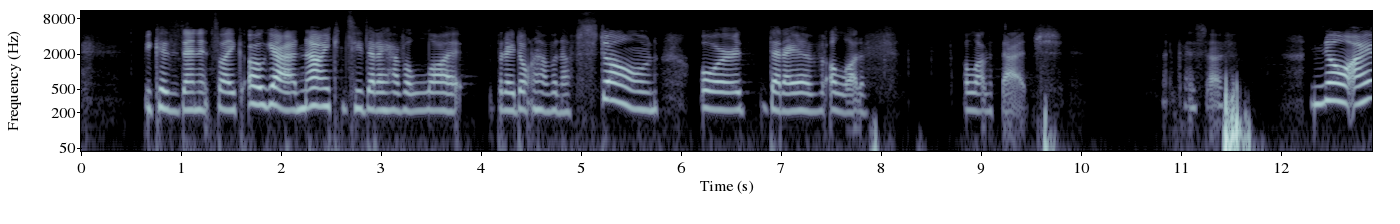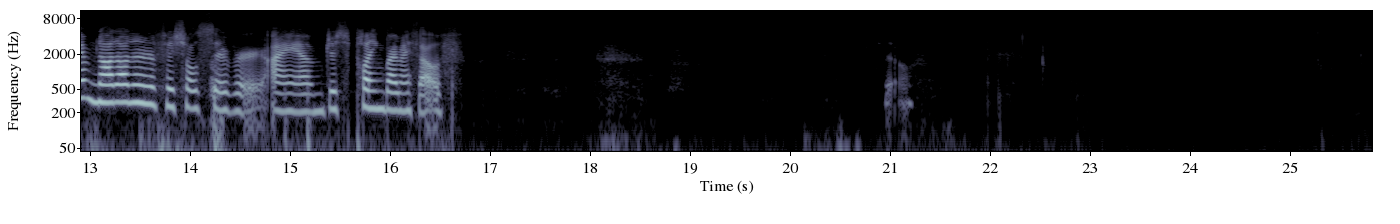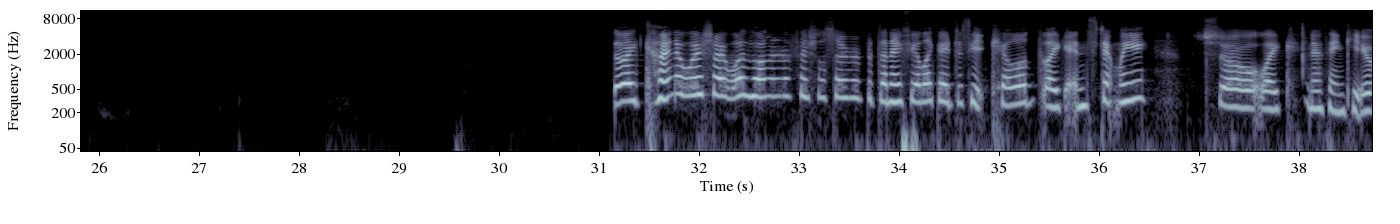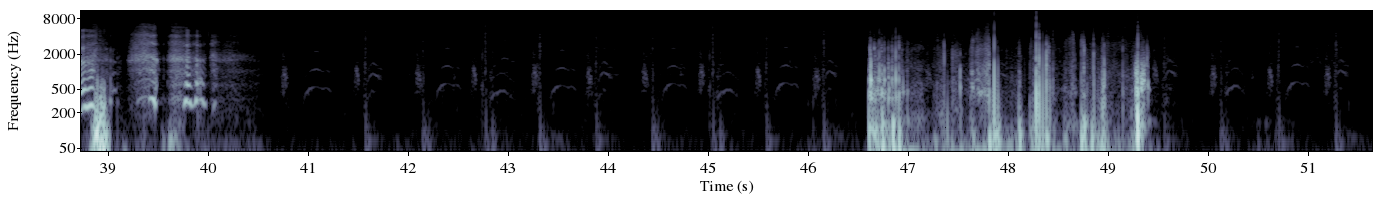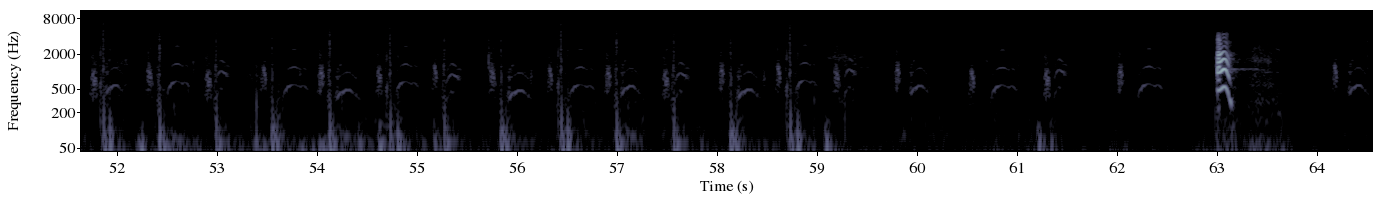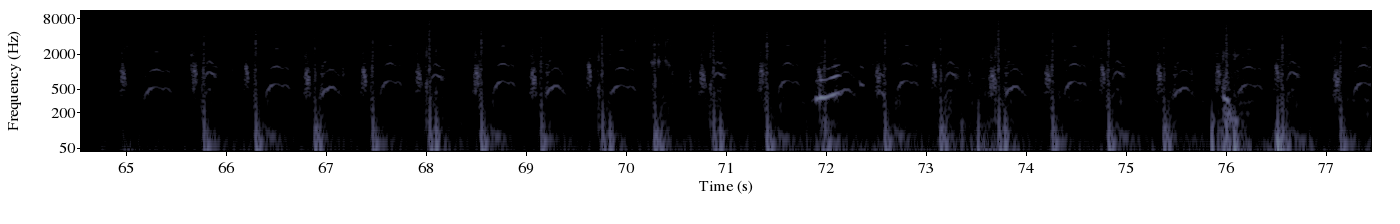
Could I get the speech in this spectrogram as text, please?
because then it's like, oh yeah, now I can see that I have a lot, but I don't have enough stone, or that I have a lot of a lot of thatch, that kind of stuff. No, I am not on an official server. I am just playing by myself. So. Though I kind of wish I was on an official server, but then I feel like I just get killed, like, instantly. So, like, no thank you.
